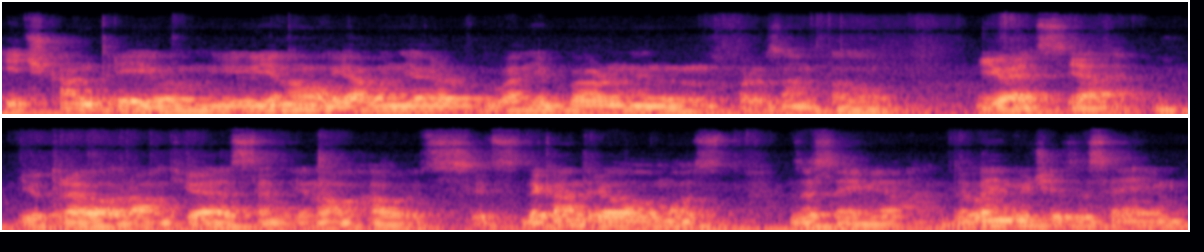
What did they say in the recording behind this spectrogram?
each country, you, you know, yeah, when you're when you born in, for example, U.S., yeah, you travel around U.S. and you know how it's it's the country almost the same, yeah. The language is the same,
